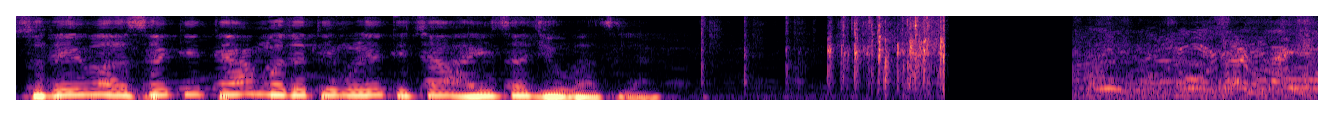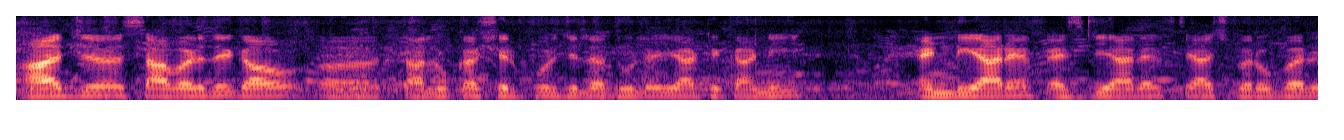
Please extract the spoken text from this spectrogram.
सुदैव असं की त्या मदतीमुळे तिच्या आईचा जीव वाचला. आज सावर्दे गाव तालुका शिरपूर जिल्हा धुळे या ठिकाणी N D R F S D R F त्याचबरोबर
